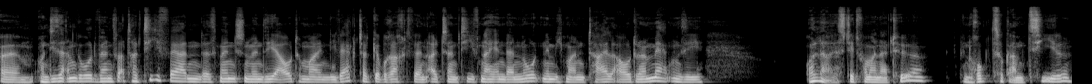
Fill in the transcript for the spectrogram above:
und diese Angebote werden so attraktiv werden, dass Menschen, wenn sie ihr Auto mal in die Werkstatt gebracht werden, alternativ, naja, in der Not nehme ich mal ein Teilauto, dann merken sie, Olla, es steht vor meiner Tür, ich bin ruckzuck am Ziel,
